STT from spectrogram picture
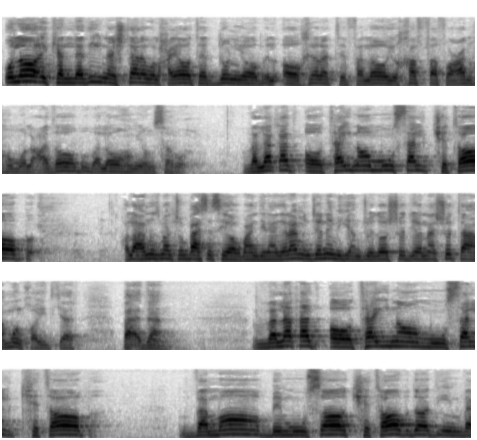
اولئک الذین اشتروا الحیات الدنیا بالآخرة فلا یخفف عنهم العذاب ولا هم ینصرون. ولقد آتینا موسی الکتاب. حالا هنوز من چون بحث سیاق بندی ندارم اینجا نمیگم جدا شد یا نشد تحمل خواهید کرد بعدا. ولقد آتینا موسی کتاب و ما به موسی کتاب دادیم و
